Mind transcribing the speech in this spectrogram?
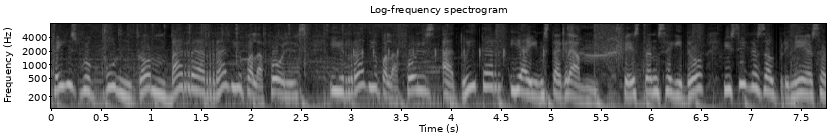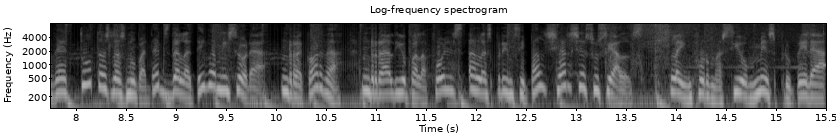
facebook.com barra Ràdio Palafolls i Ràdio Palafolls a Twitter i a Instagram. Fes-te'n seguidor i sigues el primer a saber totes les novetats de la teva emissora. Recorda, Ràdio Palafolls a les principals xarxes socials. La informació més propera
